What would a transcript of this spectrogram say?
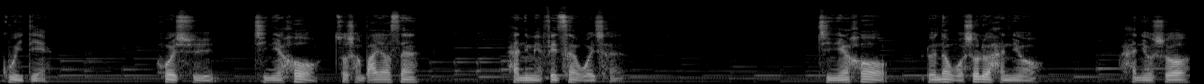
雇一点，或许几年后坐上八幺三，还能免费载我一程。几年后轮到我收留韩牛，韩牛说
